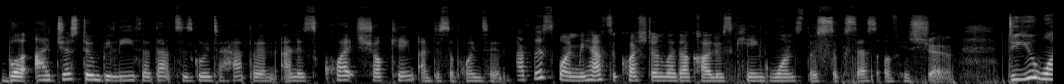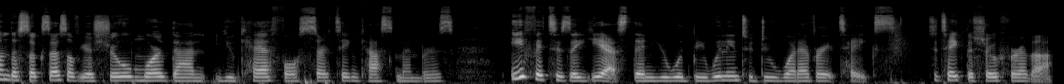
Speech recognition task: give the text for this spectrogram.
But I just don't believe that that is going to happen, and it's quite shocking and disappointing. At this point, we have to question whether Carlos King wants the success of his show. Do you want the success of your show more than you care for certain cast members? If it is a yes, then you would be willing to do whatever it takes to take the show further.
